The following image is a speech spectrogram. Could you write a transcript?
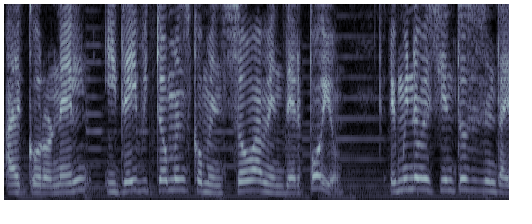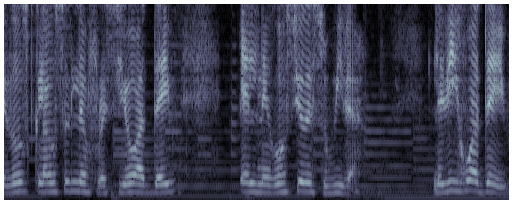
al coronel y David Thomas comenzó a vender pollo. En 1962 Klaus le ofreció a Dave el negocio de su vida. Le dijo a Dave,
